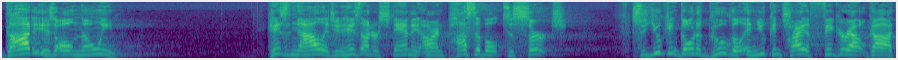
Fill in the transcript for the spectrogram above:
God is all knowing. His knowledge and his understanding are impossible to search. So you can go to Google and you can try to figure out God,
